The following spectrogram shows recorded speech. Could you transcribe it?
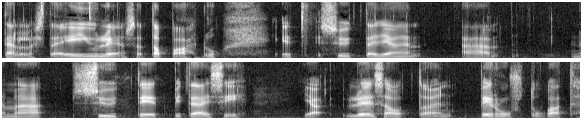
tällaista ei yleensä tapahdu. Että syyttäjän ää, nämä syytteet pitäisi ja yleensä ottaen perustuvat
